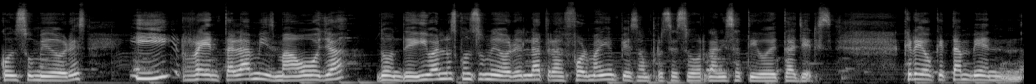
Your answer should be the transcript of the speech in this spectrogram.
consumidores y renta la misma olla donde iban los consumidores, la transforma y empieza un proceso organizativo de talleres. Creo que también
